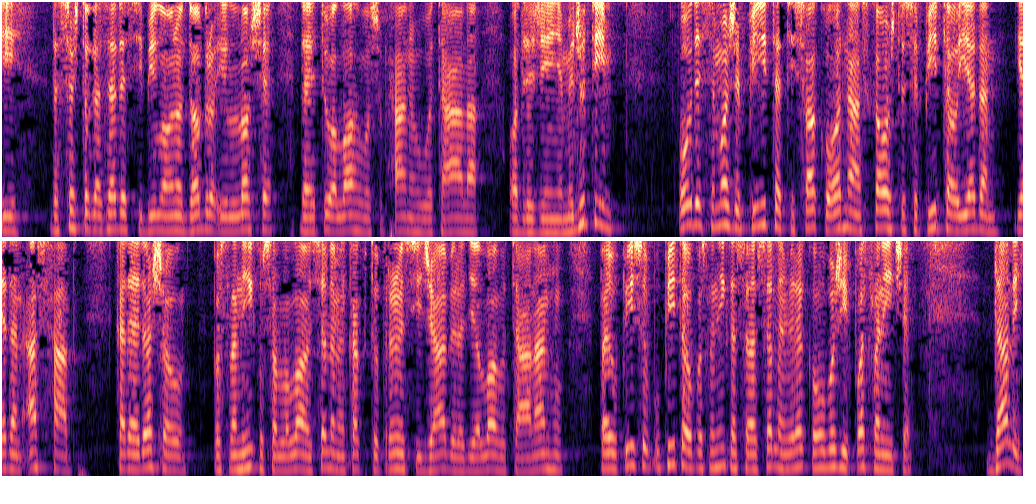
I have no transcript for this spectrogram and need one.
i da sve što ga zadesi bilo ono dobro ili loše, da je tu Allahu subhanahu wa ta'ala određenje. Međutim, ovdje se može pitati svako od nas kao što se pitao jedan, jedan ashab kada je došao poslaniku sallallahu alejhi ve selleme kako to prenosi Džabir radijallahu ta'ala anhu pa je upisao upitao poslanika sallallahu alejhi ve sellem i rekao o Boži poslanice da li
